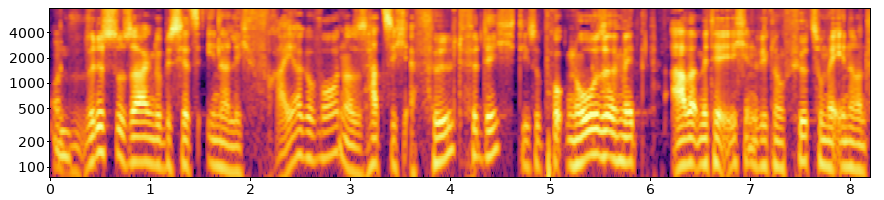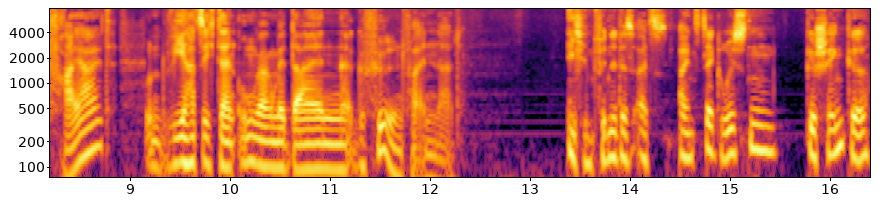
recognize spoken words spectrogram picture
Und würdest du sagen, du bist jetzt innerlich freier geworden? Also es hat sich erfüllt für dich, diese Prognose mit Arbeit mit der Ich-Entwicklung führt zu mehr inneren Freiheit? Und wie hat sich dein Umgang mit deinen Gefühlen verändert? Ich empfinde das als eins der größten Geschenke,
